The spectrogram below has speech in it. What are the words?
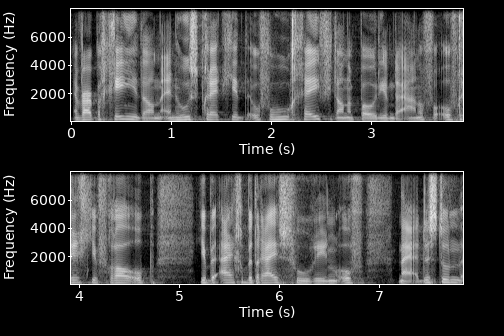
En waar begin je dan? En hoe spreek je of hoe geef je dan een podium daaraan? Of, of richt je vooral op je eigen bedrijfsvoering. Of, nou ja, dus toen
